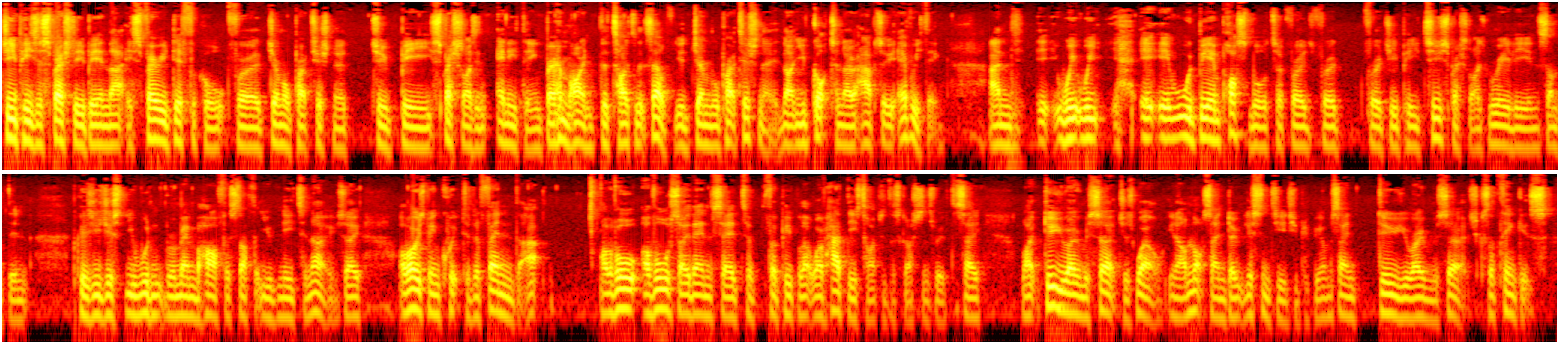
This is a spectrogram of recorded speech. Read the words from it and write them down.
GPs, especially being that it's very difficult for a general practitioner to be specialised in anything. Bear in mind the title itself, you're general practitioner. Like you've got to know absolutely everything, and it, we, we it, it would be impossible to for for for a GP to specialise really in something because you just you wouldn't remember half the stuff that you'd need to know. So I've always been quick to defend that. I've all, I've also then said to for people that I've had these types of discussions with to say like do your own research as well. You know, I'm not saying don't listen to your GP. I'm saying do your own research because I think it's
